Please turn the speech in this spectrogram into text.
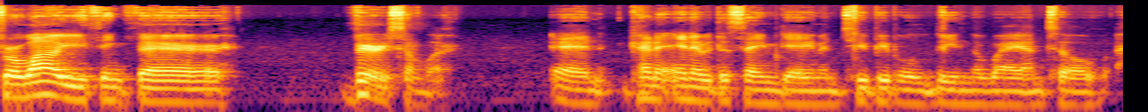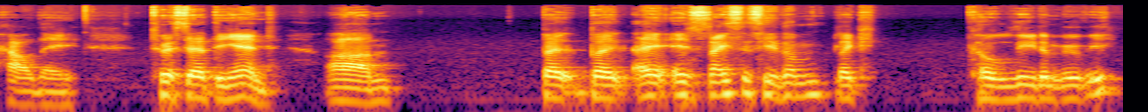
for a while you think they're very similar and kind of in it with the same game and two people leading the way until how they twist at the end. Um, but but I, it's nice to see them like co-lead a movie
